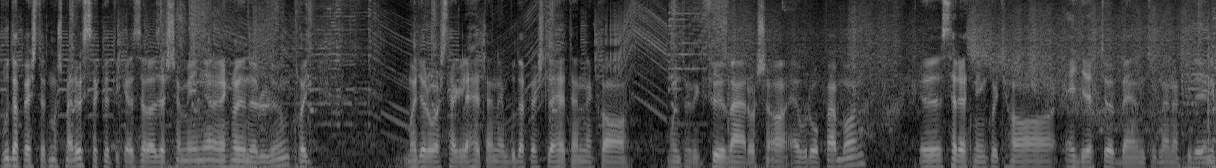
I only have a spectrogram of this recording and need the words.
Budapestet most már összekötik ezzel az eseménnyel, ennek nagyon örülünk, hogy Magyarország lehet ennek, Budapest lehet ennek a mondjuk fővárosa Európában. Szeretnénk, hogyha egyre többen tudnának idejönni.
